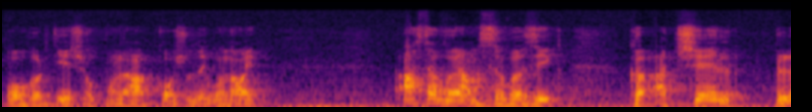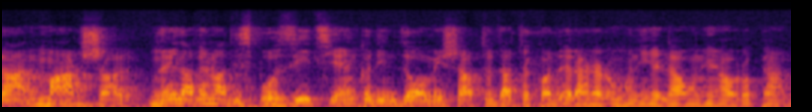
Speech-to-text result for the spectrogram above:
o, o hârtie și o pun la coșul de gunoi. Asta voiam să vă zic, că acel plan Marshall, noi îl avem la dispoziție încă din 2007, dată cu aderarea României la Uniunea Europeană.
